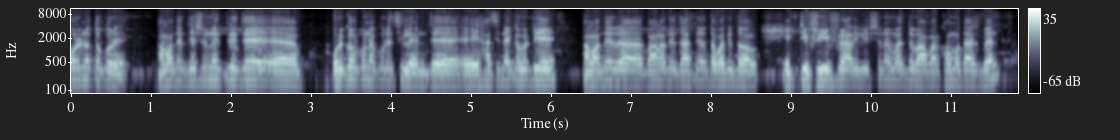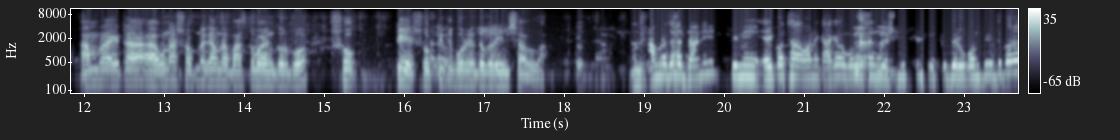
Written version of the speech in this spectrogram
পরিণত করে আমাদের দেশনেত্রী যে পরিকল্পনা করেছিলেন যে, এই হাসিনাকে হটিয়ে আমাদের বাংলাদেশ জাতীয়তাবাদী দল একটি ফ্রি ফেয়ার ইলেকশনের মাধ্যমে আবার ক্ষমতা আসবেন। আমরা এটা ওনার স্বপ্নকে আমরা বাস্তবায়ন করব, শোককে, শক্তিতে পরিণত করে ইনশাল্লাহ আমরা যেটা জানি, তিনি এই কথা অনেক আগেও বলেছেন যে শক্তিতে রূপান্তরিত করে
